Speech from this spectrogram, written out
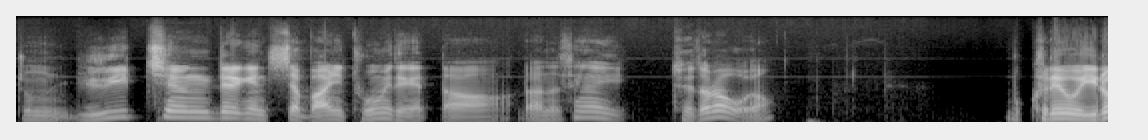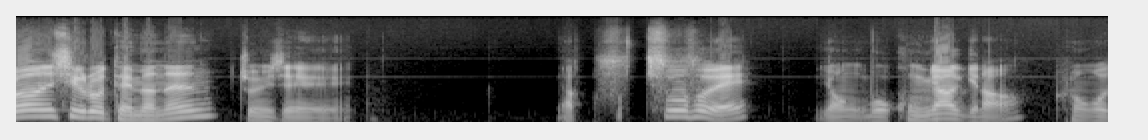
좀 유입층들에겐 진짜 많이 도움이 되겠다라는 생각이 되더라고요. 뭐 그리고 이런 식으로 되면은 좀 이제 약 후- 추후에 영 뭐 공략이나 그런 거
